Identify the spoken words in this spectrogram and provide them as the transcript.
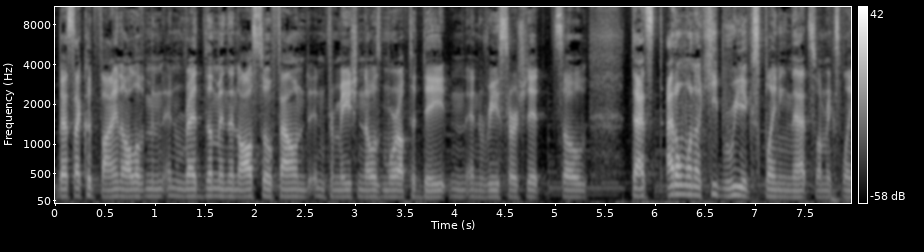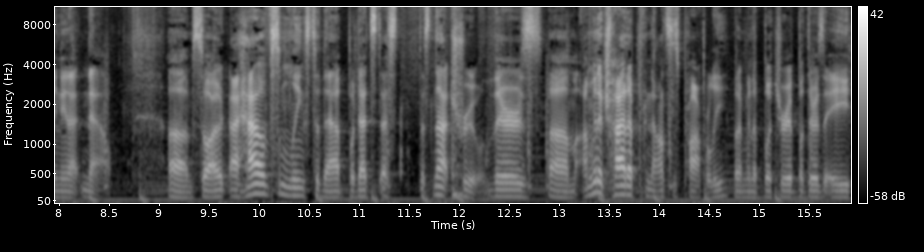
best I could find all of them and, and read them, and then also found information that was more up to date and, and researched it. So that's I don't want to keep re-explaining that, so I'm explaining that now. Um, so I, I, have some links to that, but that's that's that's not true. There's um, I'm gonna try to pronounce this properly, but I'm gonna butcher it. But there's a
